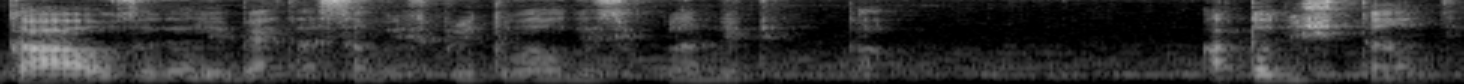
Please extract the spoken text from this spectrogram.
causa da libertação espiritual desse planeta. A todo instante,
